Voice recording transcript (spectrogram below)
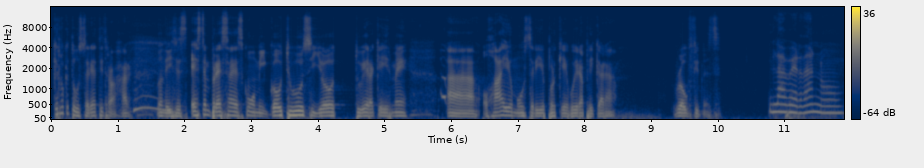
¿qué es lo que te gustaría a ti trabajar? Donde dices, esta empresa es como mi go-to. Si yo tuviera que irme a Ohio, me gustaría ir porque voy a ir a aplicar a Rogue Fitness. La verdad no,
